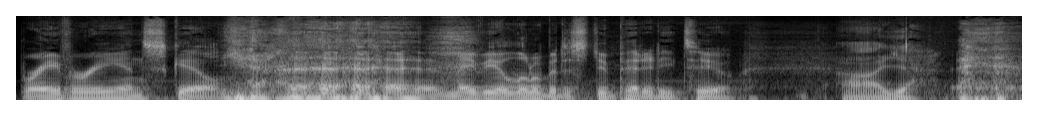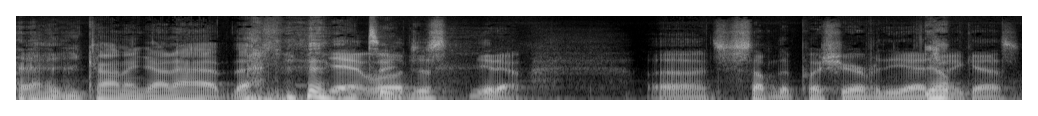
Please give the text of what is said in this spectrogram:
bravery and skill. Yeah, maybe a little bit of stupidity too. Uh, yeah, Yeah, you kind of got to have that. yeah, well, just you know, uh, just something to push you over the edge, Yep. I guess.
